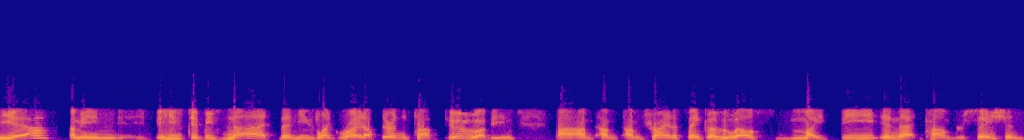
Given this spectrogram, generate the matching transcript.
Yeah, I mean, he's if he's not, then he's like right up there in the top two. I mean, uh, I'm I'm I'm trying to think of who else might be in that conversation.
